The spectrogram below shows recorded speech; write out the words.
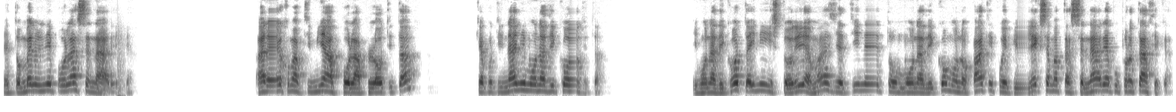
Ε, το μέλλον είναι πολλά σενάρια. Άρα έχουμε από τη μια πολλαπλότητα και από την άλλη μοναδικότητα. Η μοναδικότητα είναι η ιστορία μας γιατί είναι το μοναδικό μονοπάτι που επιλέξαμε από τα σενάρια που προτάθηκαν.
